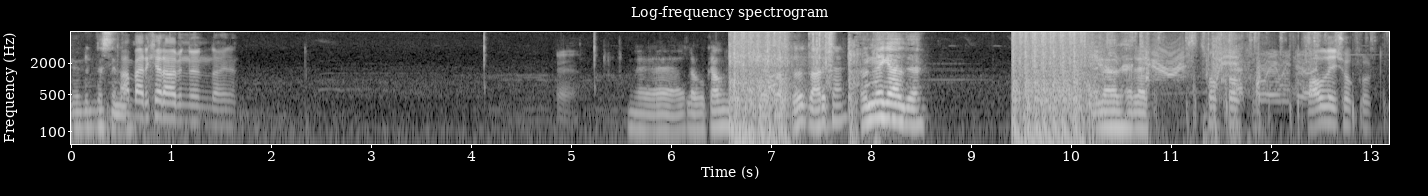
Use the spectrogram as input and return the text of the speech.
Önünde senin. Tam Berker abinin önünde aynen. Eee lavuk. Yapıldı derken. Önüne geldi. Helal. Evet. Çok korktum. Vallahi çok korktum.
